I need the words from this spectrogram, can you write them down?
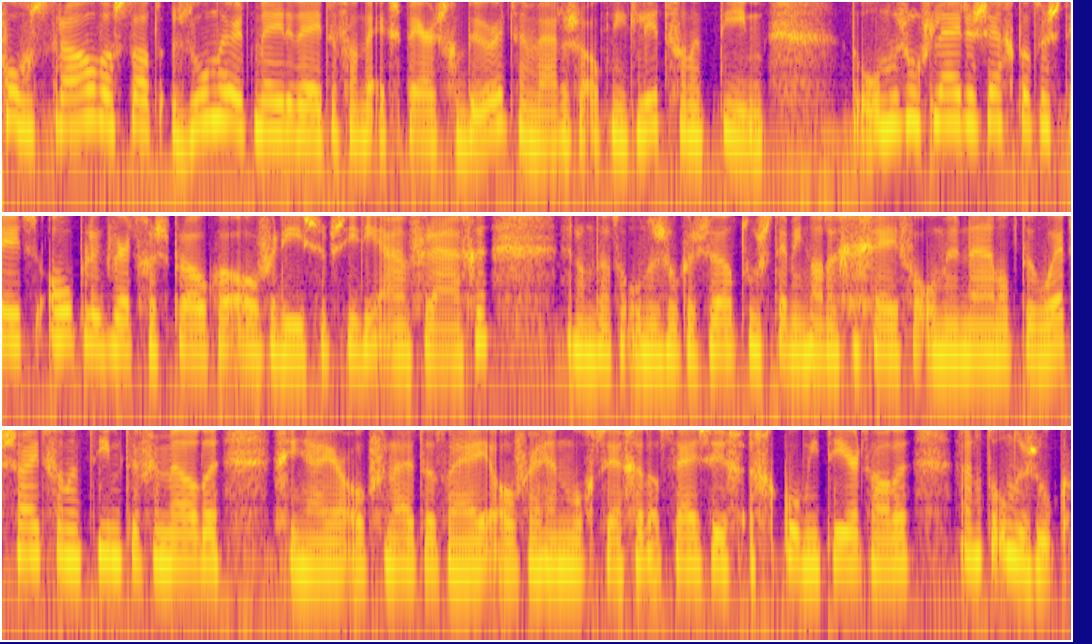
Volgens Trouw was dat zonder het medeweten van de experts gebeurd... en waren ze ook niet lid van het team. De onderzoeksleider zegt dat er steeds openlijk werd gesproken over die subsidieaanvragen. En omdat de onderzoekers wel toestemming hadden gegeven om hun naam op de website van het team te vermelden... ging hij er ook vanuit dat hij over hen mocht zeggen dat zij zich gecommitteerd hadden aan het onderzoek.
